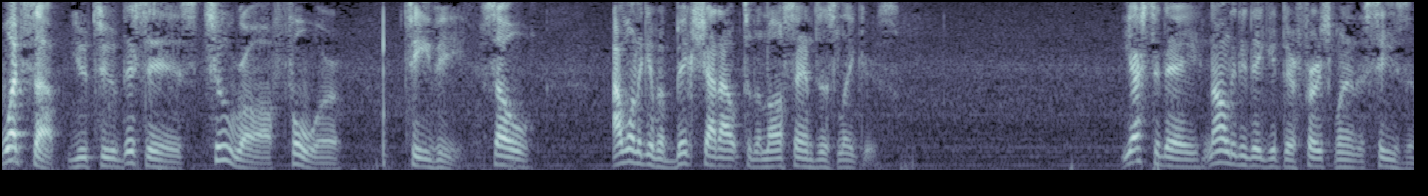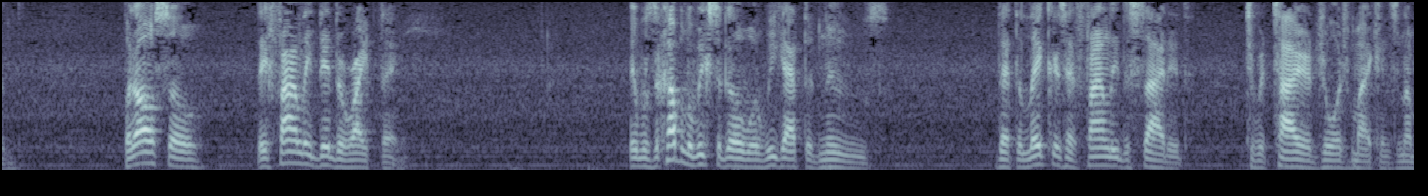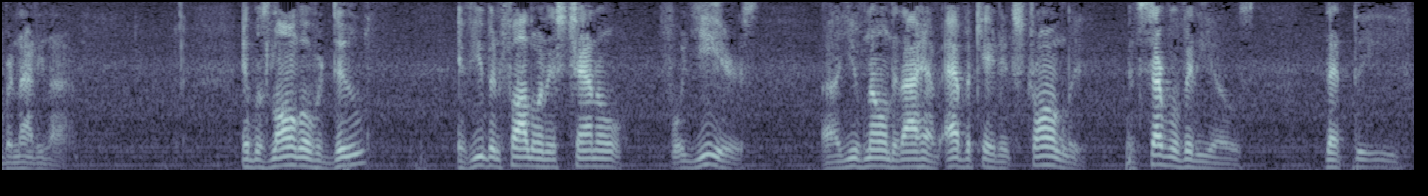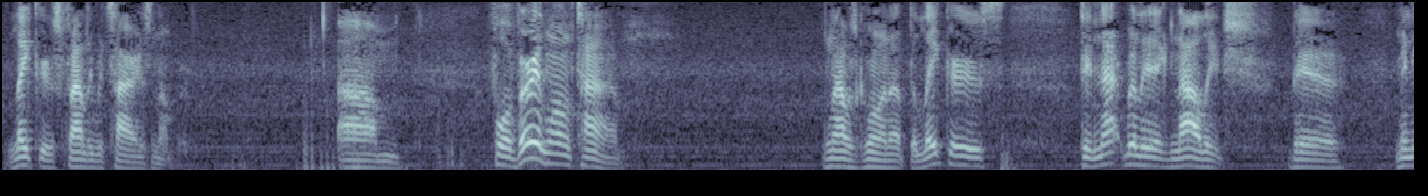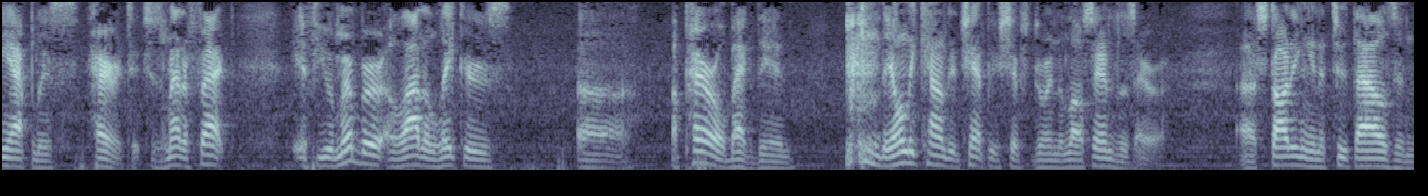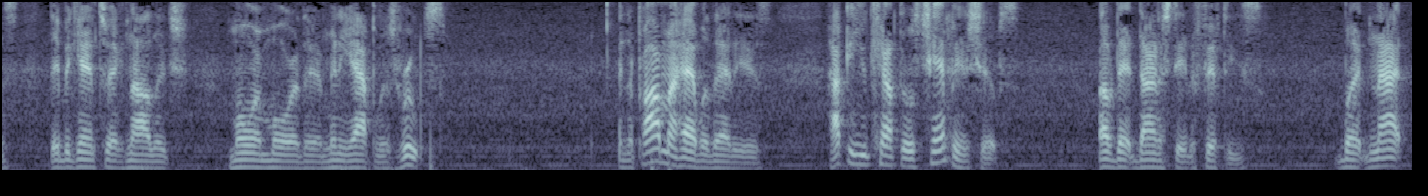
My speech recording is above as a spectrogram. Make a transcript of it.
What's up, YouTube? This is Too Raw for TV. So, I want to give a big shout out to the Los Angeles Lakers. Yesterday, not only did they get their first win of the season, but also they finally did the right thing. It was a couple of weeks ago when we got the news that the Lakers had finally decided to retire George Mikan's number 99. It was long overdue. If you've been following this channel for years, uh, you've known that I have advocated strongly in several videos that the Lakers finally retire his number. Um, for a very long time, when I was growing up, the Lakers did not really acknowledge their Minneapolis heritage. As a matter of fact, if you remember a lot of Lakers uh, apparel back then, they only counted championships during the Los Angeles era. Uh, starting in the 2000s, they began to acknowledge more and more their Minneapolis roots. And the problem I have with that is, how can you count those championships of that dynasty in the 50s, but not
